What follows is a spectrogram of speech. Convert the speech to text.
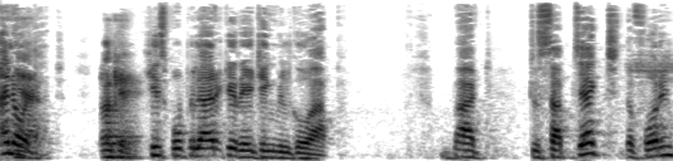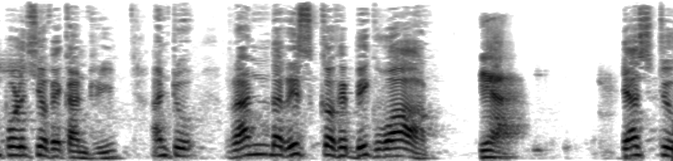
and all Yeah. that. Okay. His popularity rating will go up. But to subject the foreign policy of a country and to run the risk of a big war Yeah. just to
